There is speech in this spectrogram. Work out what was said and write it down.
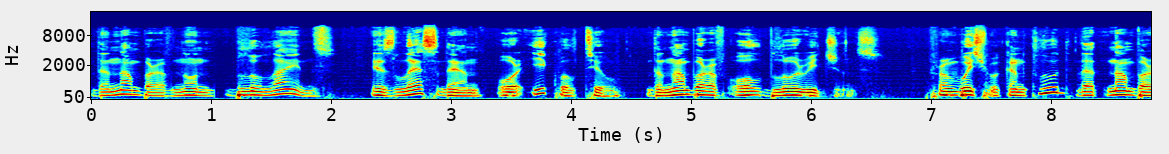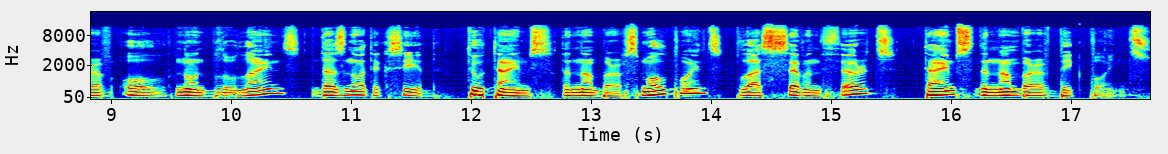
the number of non-blue lines is less than or equal to the number of all blue regions from which we conclude that number of all non-blue lines does not exceed 2 times the number of small points plus 7 thirds times the number of big points.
